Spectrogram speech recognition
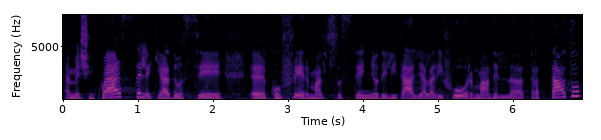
M5S, le chiedo se eh, conferma il sostegno dell'Italia alla riforma del trattato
